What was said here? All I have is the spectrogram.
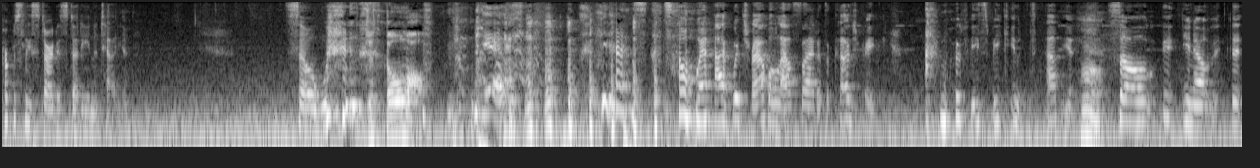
purposely started studying Italian. So when Just throw them off. yes, yes. So when I would travel outside of the country, I would be speaking Italian. So you know, it,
